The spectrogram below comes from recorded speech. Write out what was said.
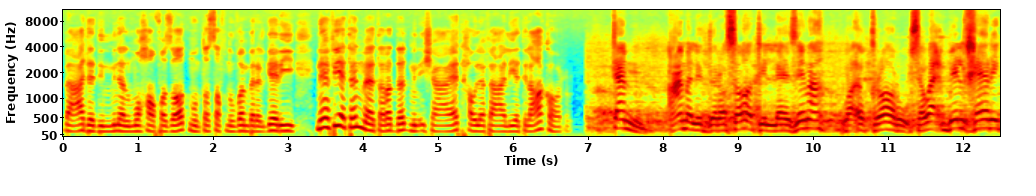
بعدد من المحافظات منتصف نوفمبر الجاري نافية ما تردد من إشاعات حول فعالية العقار. تم عمل الدراسات اللازمة وإقراره سواء بالخارج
